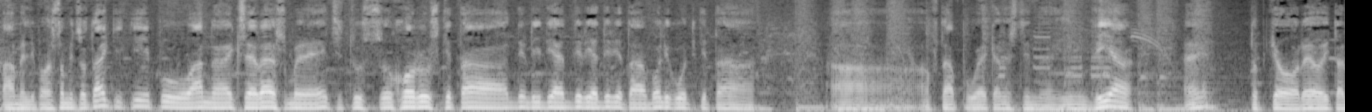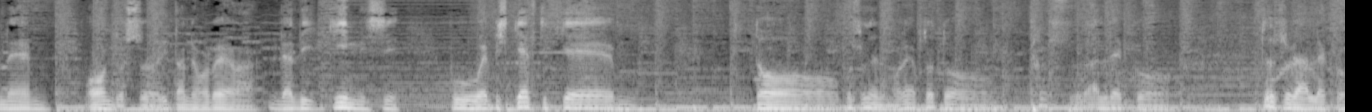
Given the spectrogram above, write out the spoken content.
Πάμε λοιπόν στο Μητσοτάκι εκεί που αν εξαιρέσουμε έτσι τους χορούς και τα αντίρια τα Bollywood και τα α, αυτά που έκανε στην Ινδία ε, το πιο ωραίο ήταν όντως ήταν ωραία. Δηλαδή η κίνηση που επισκέφτηκε το πως το λένε μωρέ αυτό το το σουραλέκο το σουραλέκο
